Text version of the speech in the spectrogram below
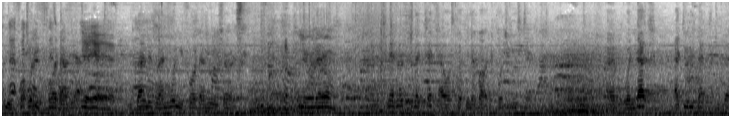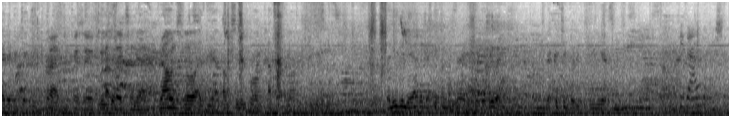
When you, Uh, fall, when you fall down, one? yeah. Yeah, yeah, yeah. You climb this one, when you fall down, no insurance. You're on your own. Yes, this is the church I was talking about, the Portuguese church. Um, when Dutch, I told you that divided the church. Right, because of Catholics and Yeah, ground floor as their functioning hall, upper floor. And even they added the kitchen beside it. They were the kitchen for the juniors. Please, I have a question.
